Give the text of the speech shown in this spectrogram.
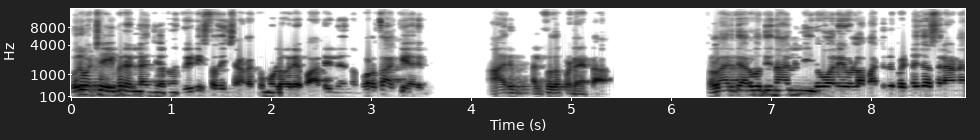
ഒരുപക്ഷെ ഇവരെല്ലാം ചേർന്ന് വീടി ഡി അടക്കമുള്ളവരെ പാർട്ടിയിൽ നിന്ന് പുറത്താക്കിയാലും ആരും അത്ഭുതപ്പെടേണ്ട. തൊള്ളായിരത്തി അറുപത്തിനാലിൽ ഇതുപോലെയുള്ള മറ്റൊരു പെണ്ണുകേസിലാണ്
